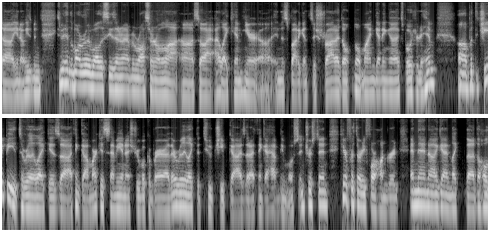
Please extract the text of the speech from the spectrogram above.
Uh, you know, he's been he's been hitting the ball really well this season, and I've been rostering him a lot. Uh, so I-, I, like him here uh, in this spot against Estrada. Don't don't mind getting uh, exposure to him. but the cheapie to really like is I think Marcus Semien and Asdrubal Cabrera. They're really like the two cheap guys that I think I have the most interest in here for 3400 And then again, like the the whole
